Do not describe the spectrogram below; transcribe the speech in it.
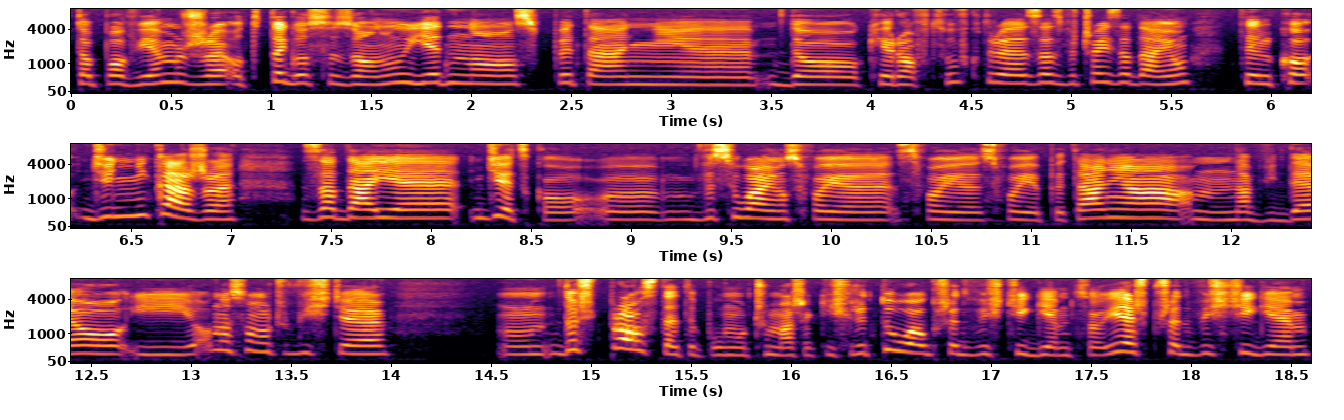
to powiem, że od tego sezonu jedno z pytań e, do kierowców, które zazwyczaj zadają tylko dziennikarze, zadaje dziecko. Wysyłają swoje, swoje, swoje pytania na wideo i one są oczywiście dość proste, typu czy masz jakiś rytuał przed wyścigiem, co jesz przed wyścigiem.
